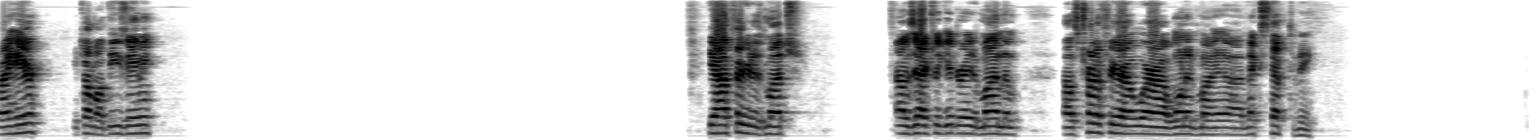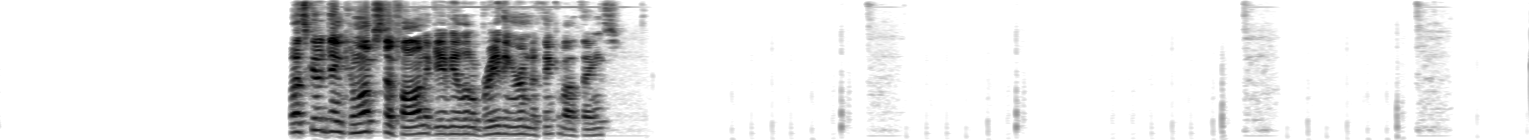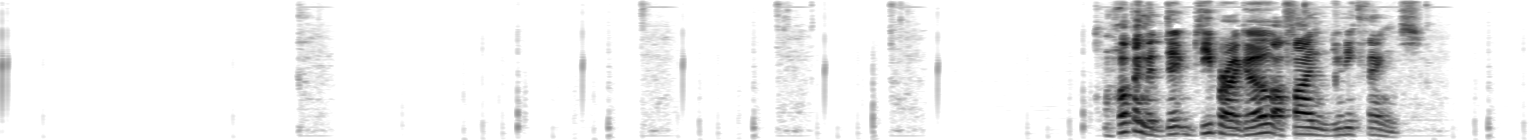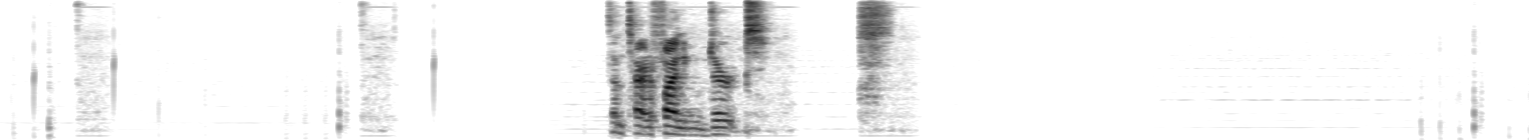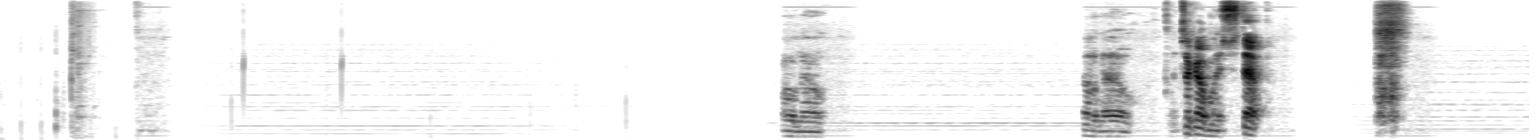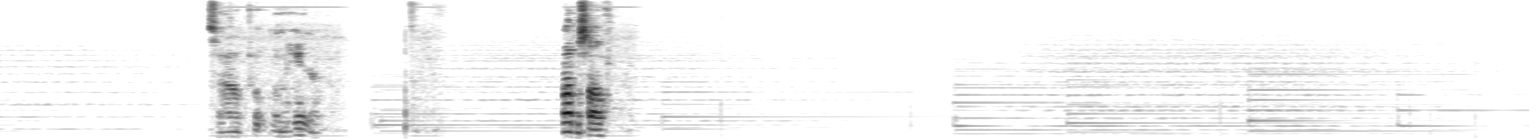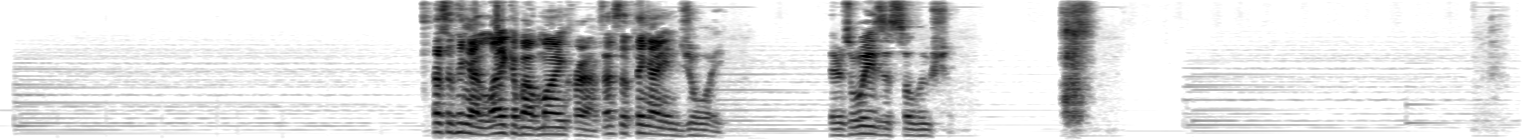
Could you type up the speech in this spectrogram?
Right here? You're talking about these, Amy? Yeah, I figured as much. I was actually getting ready to mine them. I was trying to figure out where I wanted my uh, next step to be. Well, that's good it didn't come up, Stefan. It gave you a little breathing room to think about things. Hoping the deeper I go, I'll find unique things. I'm tired of finding dirt. Oh no. Oh no. I took out my step. So I'll put one here. Problem solved. That's the thing I like about Minecraft. That's the thing I enjoy. There's always a solution.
